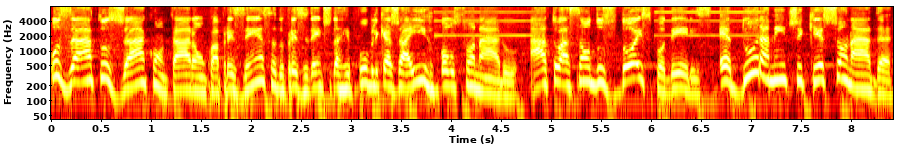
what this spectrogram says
Os atos já contaram com a presença do presidente da República, Jair Bolsonaro. A atuação dos dois poderes é duramente questionada,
